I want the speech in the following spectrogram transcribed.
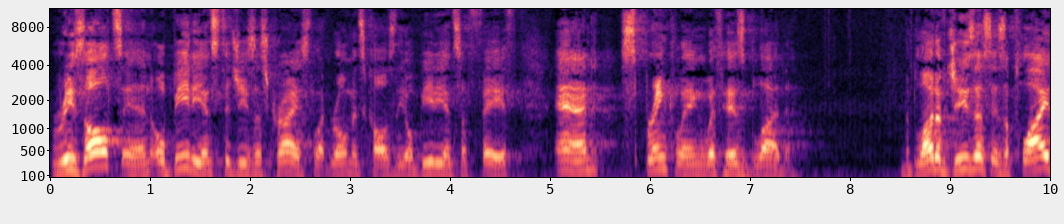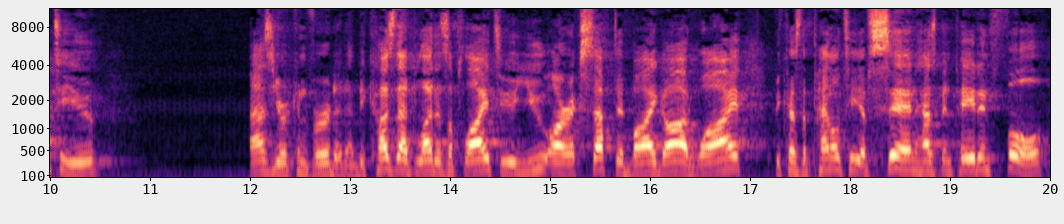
results in obedience to Jesus Christ, what Romans calls the obedience of faith, and sprinkling with his blood. The blood of Jesus is applied to you as you're converted. And because that blood is applied to you, you are accepted by God. Why? Because the penalty of sin has been paid in full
